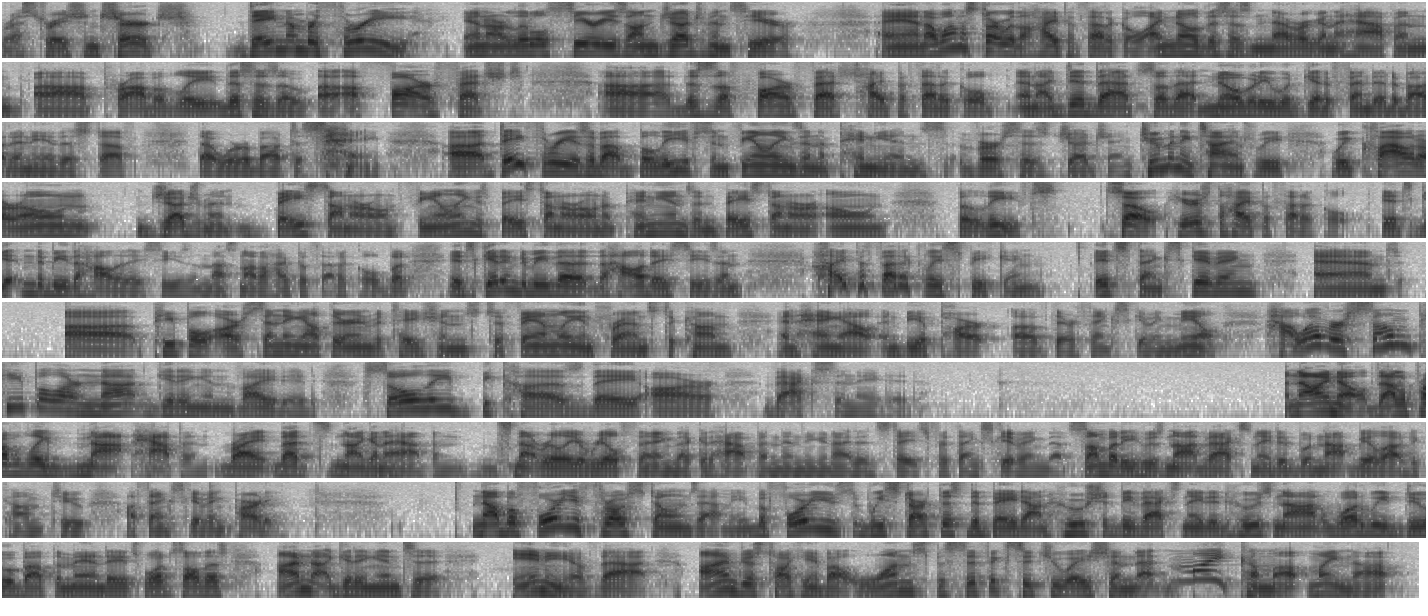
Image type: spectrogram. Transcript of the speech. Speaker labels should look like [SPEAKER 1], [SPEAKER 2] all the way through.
[SPEAKER 1] Restoration Church. Day number three in our little series on judgments here. And I want to start with a hypothetical. I know this is never going to happen, uh, probably. This is a, a, far fetched. Uh, this is a far fetched hypothetical, and I did that so that nobody would get offended about any of this stuff that we're about to say. Uh, day three is about beliefs and feelings and opinions versus judging. Too many times we, we cloud our own judgment based on our own feelings, based on our own opinions, and based on our own beliefs. So here's the hypothetical. It's getting to be the holiday season. That's not a hypothetical, but it's getting to be the, the holiday season. Hypothetically speaking, it's Thanksgiving, and uh, people are sending out their invitations to family and friends to come and hang out and be a part of their Thanksgiving meal. However, some people are not getting invited solely because they are vaccinated. Now I know that'll probably not happen, right? That's not going to happen. It's not really a real thing that could happen in the United States for Thanksgiving. That somebody who's not vaccinated would not be allowed to come to a Thanksgiving party. Now, before you throw stones at me, before you we start this debate on who should be vaccinated, who's not, what do we do about the mandates, what's all this, I'm not getting into any of that. I'm just talking about one specific situation that might come up, might not,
